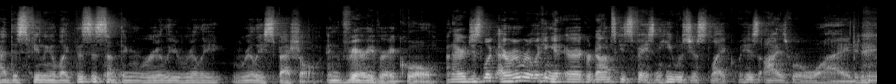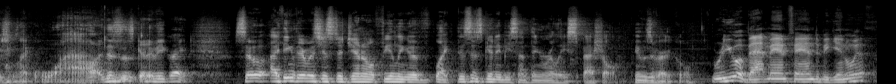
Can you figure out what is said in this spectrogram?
had this feeling of like this is something really, really, really special and very, very cool. And I just look. I remember looking at Eric Radomski's face, and he was just like his eyes were wide, and he was like, "Wow, this is going to be great." So I think there was just a general feeling of like this is going to be something really special. It was very cool. Were you a Batman fan to begin with?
